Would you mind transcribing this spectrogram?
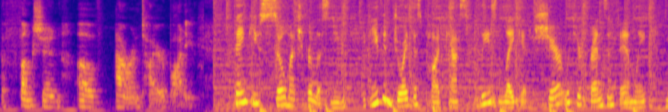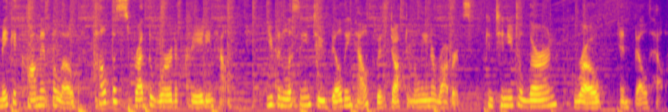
the function of our entire body. Thank you so much for listening. If you've enjoyed this podcast, please like it, share it with your friends and family, make a comment below, help us spread the word of creating health. You've been listening to Building Health with Dr. Melina Roberts. Continue to learn, grow, and build health.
